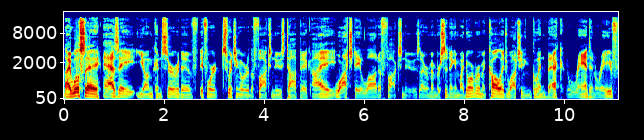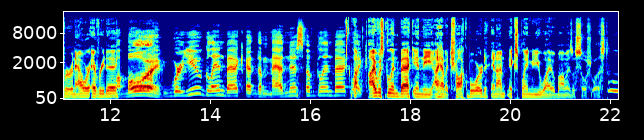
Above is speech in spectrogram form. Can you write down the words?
I will say, as a young conservative, if we're switching over to the Fox News topic, I watched a lot of Fox News. I remember sitting in my dorm room at college watching Glenn Beck rant and rave for an hour every day. My boy, were you Glenn Beck at the madness of Glenn Beck? Like, I was Glenn Beck in the I have a chalkboard and I'm explaining to you why Obama is a socialist. Ooh,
